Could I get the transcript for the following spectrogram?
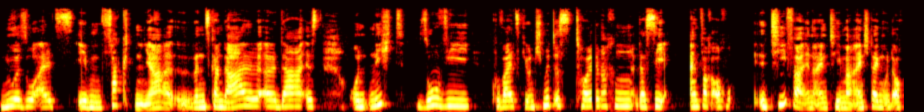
nur so als eben Fakten, ja, wenn ein Skandal äh, da ist und nicht so wie Kowalski und Schmidt es toll machen, dass sie einfach auch tiefer in ein Thema einsteigen und auch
